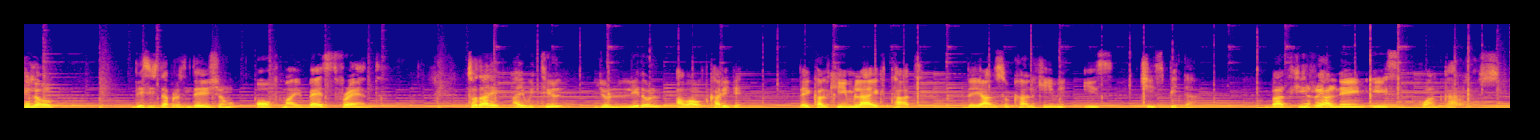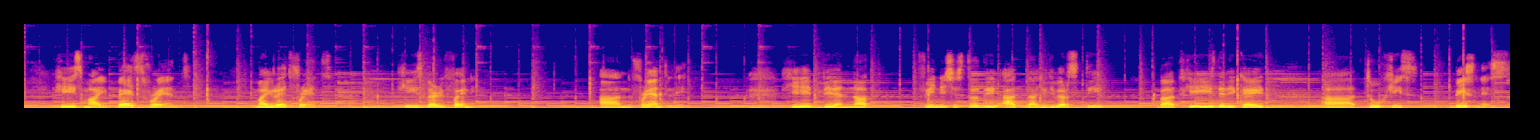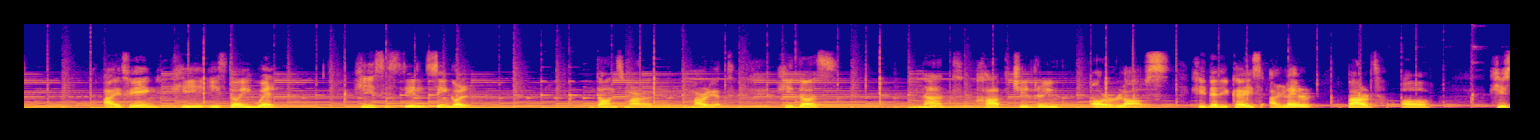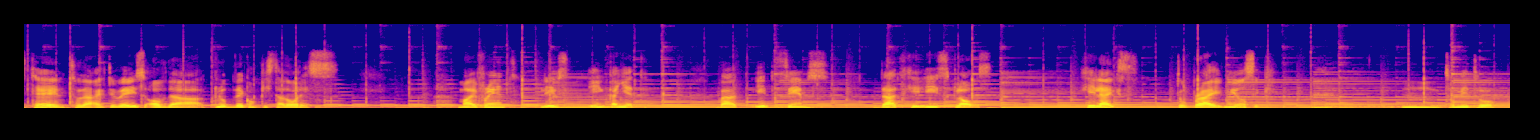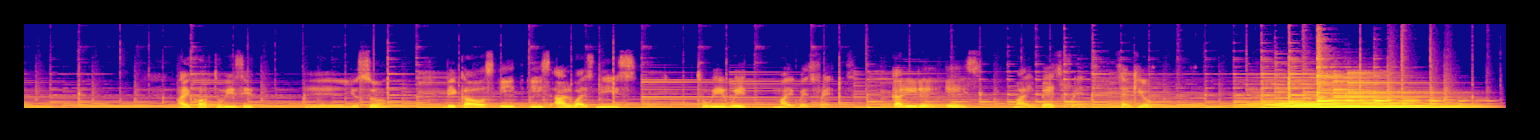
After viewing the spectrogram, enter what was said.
Hello, this is the presentation of my best friend. Today I will tell you little about Caride. They call him like that. They also call him is Chispita, but his real name is Juan Carlos. He is my best friend, my great friend. He is very funny and friendly. He did not finish study at the university, but he is dedicated uh, to his business. I think he is doing well. He is still single. Don't smart, married. He does not have children or loves. He dedicates a large part of his time to the activities of the Club de Conquistadores. My friend lives in Cañete, but it seems that he is close. He likes to play music. Mm, to me too. I hope to visit uh, you soon because it is always nice to be with my best friend. Carire is my best friend. Thank you.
